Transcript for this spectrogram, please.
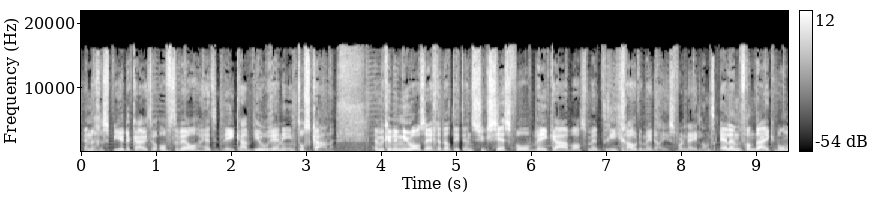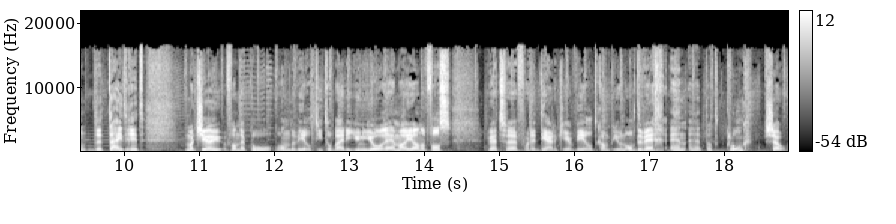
en de gespierde kuiten. Oftewel het WK wielrennen in Toscane. En we kunnen nu al zeggen dat dit een succesvol WK was... met drie gouden medailles voor Nederland. Ellen van Dijk won de tijdrit. Mathieu van der Poel won de wereldtitel bij de junioren. En Marianne Vos werd uh, voor de derde keer wereldkampioen op de weg. En uh, dat klonk zo.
